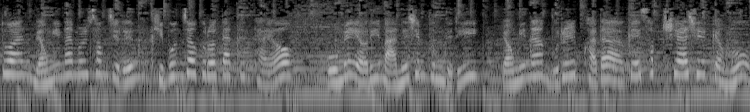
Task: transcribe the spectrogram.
또한 명이나 물 성질은 기본적으로 따뜻하여 몸에 열이 많으신 분들이 명이나 물을 과다하게 섭취하실 경우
